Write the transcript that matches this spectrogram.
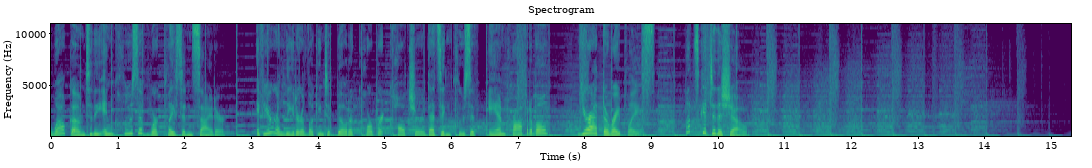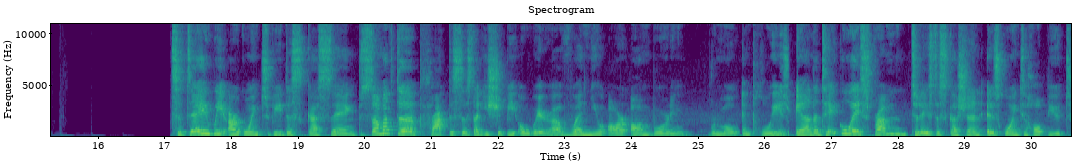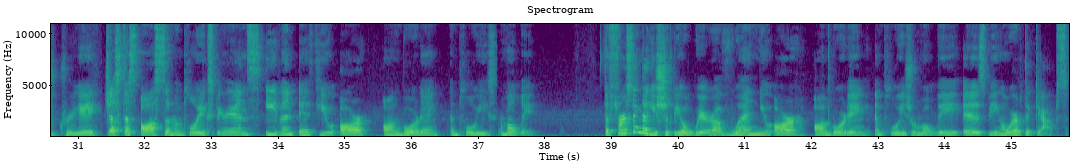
Welcome to the Inclusive Workplace Insider. If you're a leader looking to build a corporate culture that's inclusive and profitable, you're at the right place. Let's get to the show. Today, we are going to be discussing some of the practices that you should be aware of when you are onboarding remote employees. And the takeaways from today's discussion is going to help you to create just as awesome employee experience, even if you are onboarding employees remotely. The first thing that you should be aware of when you are onboarding employees remotely is being aware of the gaps.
